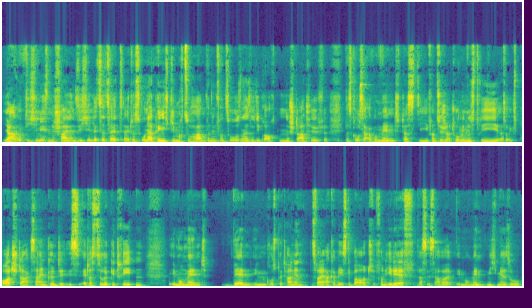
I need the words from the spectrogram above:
Ja, gut, die Chinesen scheinen sich in letzter Zeit etwas unabhängig gemacht zu haben von den Franzosen. Also die brauchten eine Starthilfe. Das große Argument, dass die französische Atomindustrie so exportstark sein könnte, ist etwas zurückgetreten. Im Moment werden in Großbritannien zwei AKWs gebaut von EDF. Das ist aber im Moment nicht mehr so,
